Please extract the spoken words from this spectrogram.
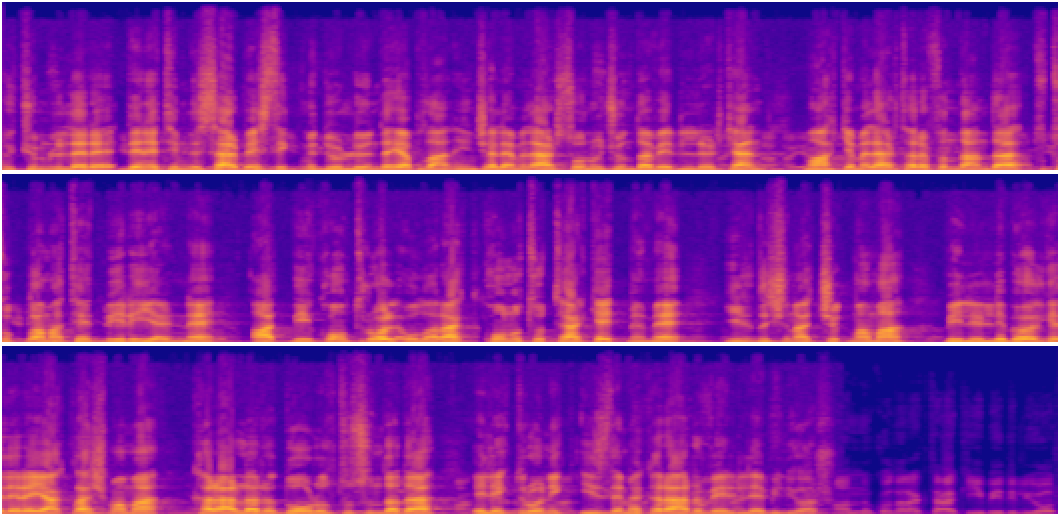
hükümlülere denetimli serbestlik müdürlüğünde yapılan incelemeler sonucunda verilirken mahkemeler tarafından da tutuklama tedbiri yerine adli kontrol olarak konutu terk etmeme, il dışına çıkmama, belirli bölgelere yaklaşmama kararları doğrultusunda da elektronik izleme kararı verilebiliyor. Anlık olarak takip ediliyor.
